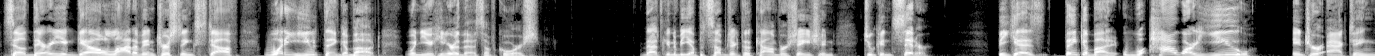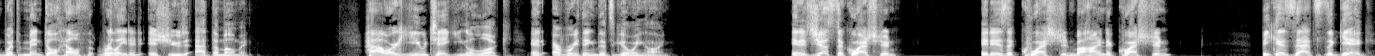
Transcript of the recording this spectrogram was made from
So there you go, a lot of interesting stuff. What do you think about when you hear this, of course? That's going to be a subject of conversation to consider. Because think about it, how are you interacting with mental health related issues at the moment? How are you taking a look at everything that's going on? And it's just a question. It is a question behind a question because that's the gig.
